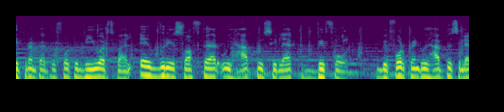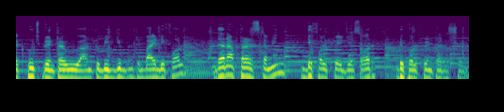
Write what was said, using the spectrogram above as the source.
different type of photo viewers file every software we have to select before. Before print we have to select which printer we want to be given by default. Then after is coming default pages or default printer showing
